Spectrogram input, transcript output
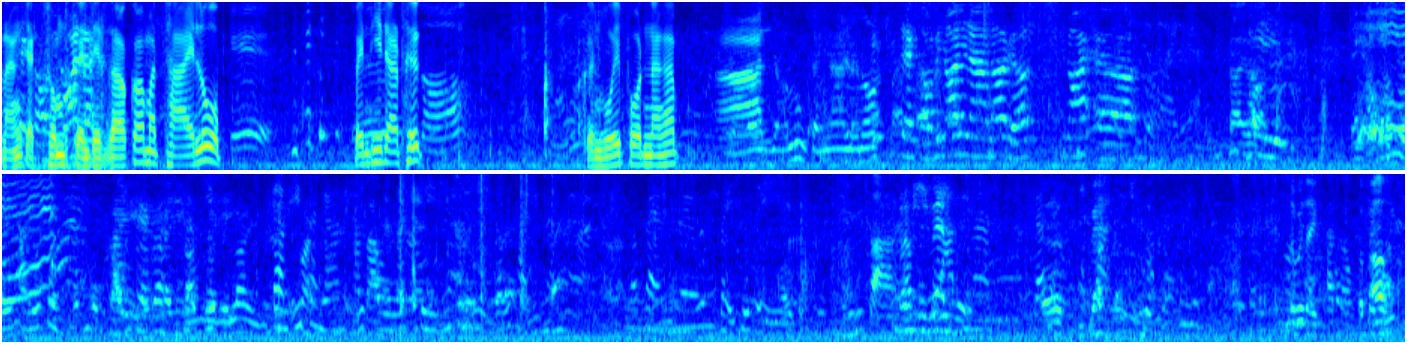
หลังจากชมเขื่อนเสร็จเราก็มาถ่ายรูป เป็นที่ระทึกเขื่อนภูมิพลนะครับตอนอีฟแต่งงานเนี่ยอีฟเอาซีนี่ยแล้วไปถ่ายอีฟนะแล้วแฟนใส่ชุดเอที่สามมีแว่น เราไปไหนคับเอาเส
